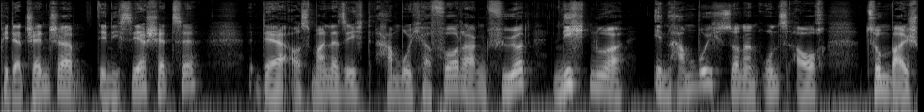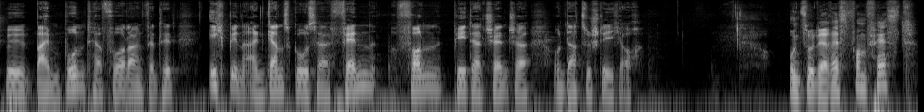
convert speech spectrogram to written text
Peter Tschentscher, den ich sehr schätze, der aus meiner Sicht Hamburg hervorragend führt, nicht nur in Hamburg, sondern uns auch zum Beispiel beim Bund hervorragend vertritt. Ich bin ein ganz großer Fan von Peter Tschentscher und dazu stehe ich auch. Und so der Rest vom Fest?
